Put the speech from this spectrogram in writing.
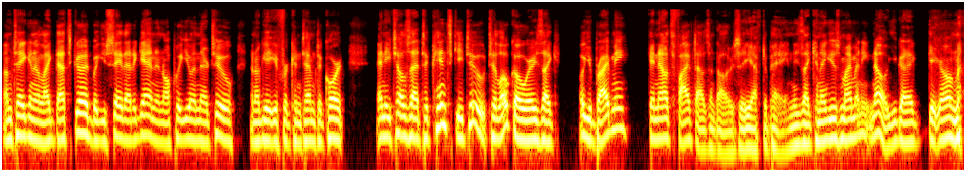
I'm taking it like that's good, but you say that again and I'll put you in there too, and I'll get you for contempt of court. And he tells that to Kinski too, to Loco, where he's like, oh, you bribe me? Okay, now it's five thousand dollars that you have to pay. And he's like, Can I use my money? No, you gotta get your own money.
